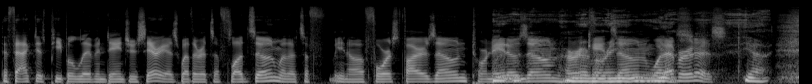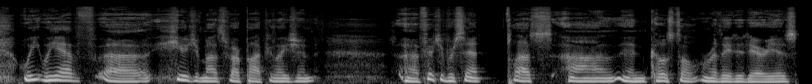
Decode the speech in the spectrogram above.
the fact is people live in dangerous areas, whether it's a flood zone, whether it's a you know a forest fire zone, tornado mm-hmm. zone, hurricane Riverine, zone, whatever yes. it is. Yeah, we we have uh, huge amounts of our population, uh, fifty uh, percent plus uh, in coastal related areas,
